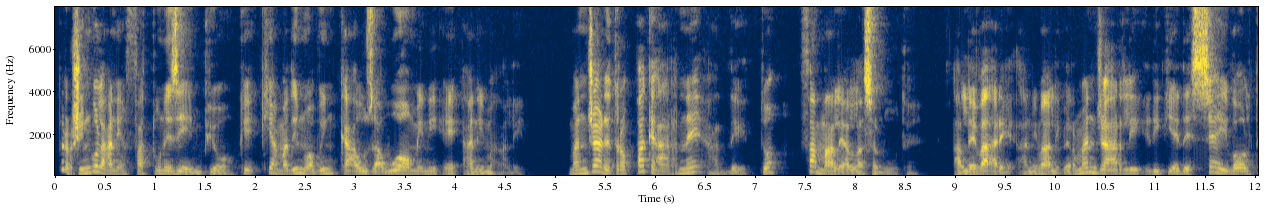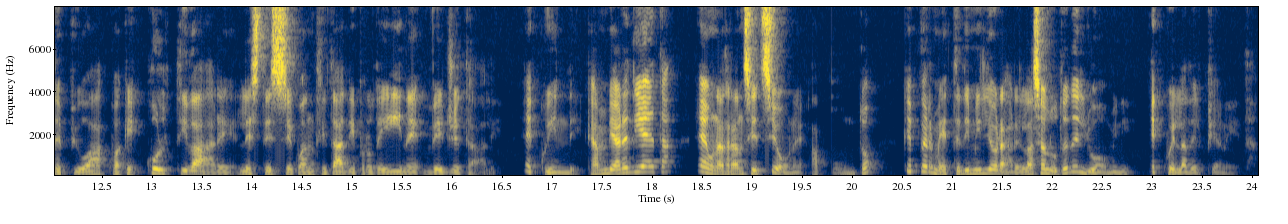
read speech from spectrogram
Però Cingolani ha fatto un esempio che chiama di nuovo in causa uomini e animali. Mangiare troppa carne, ha detto, fa male alla salute. Allevare animali per mangiarli richiede sei volte più acqua che coltivare le stesse quantità di proteine vegetali. E quindi cambiare dieta è una transizione, appunto, che permette di migliorare la salute degli uomini e quella del pianeta.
